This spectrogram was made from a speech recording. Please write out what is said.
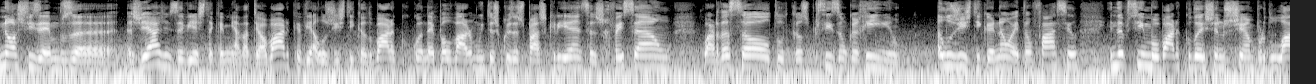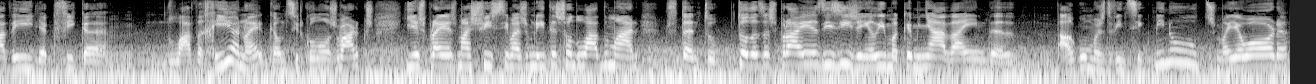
nós fizemos a- as viagens, havia esta caminhada até ao barco, havia a logística do barco, quando é para levar muitas coisas para as crianças, refeição, guarda-sol, tudo que eles precisam, carrinho. A logística não é tão fácil, ainda por cima o barco deixa-nos sempre do lado da ilha que fica do lado da ria, não é? Que é onde circulam os barcos, e as praias mais fixas e mais bonitas são do lado do mar. Portanto, todas as praias exigem ali uma caminhada ainda algumas de 25 minutos, meia hora,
